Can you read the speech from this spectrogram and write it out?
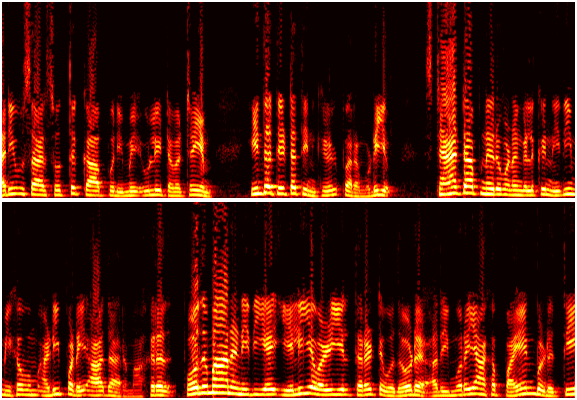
அறிவுசார் சொத்து காப்புரிமை உள்ளிட்டவற்றையும் இந்த திட்டத்தின் கீழ் பெற முடியும். ஸ்டார்ட் அப் நிறுவனங்களுக்கு நிதி மிகவும் அடிப்படை ஆதாரமாகிறது. போதுமான நிதியை எளிய வழியில் திரட்டுவதோடு அதை முறையாக பயன்படுத்தி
